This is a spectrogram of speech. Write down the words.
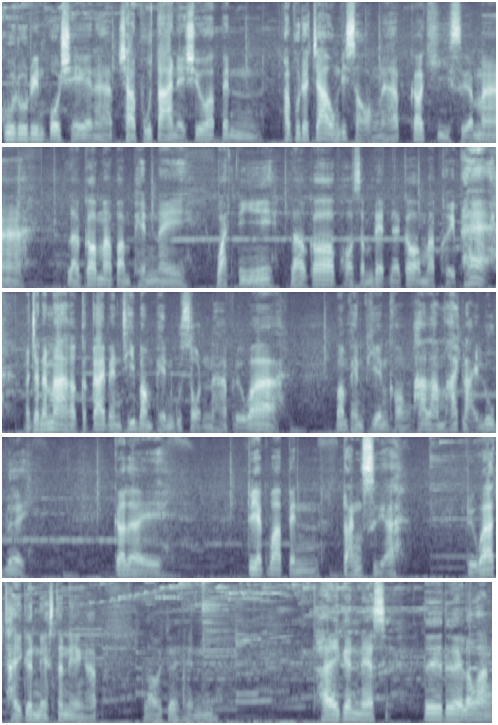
กูรูรินโปเชนะครับ ชาวพูตานเนี่ยเชื่อว่าเป็นพระพุทธเจ้าองค์ที่สองนะครับ ก็ขี่เสือมา แล้วก็มาบำเพ็ญในวัดนี้แล้วก็พอสำเร็จเนี่ยก็ออกมาเผยแพร่หลังจากนั้นมาเขาก็กลายเป็นที่บำเพ็ญกุศลนะครับ หรือว่าบำเพ็ญเพียรของพระรามไม้หลายรูปเลย ก็เลย เรียกว่าเป็นรังเสือ หรือว่า Tiger Nest นั่นเองครับ เราจะเห็น Tiger Nest เรื่อยๆ ระหว่าง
